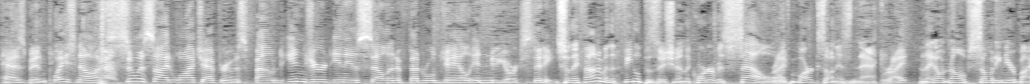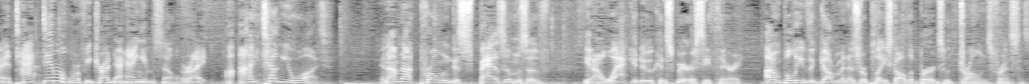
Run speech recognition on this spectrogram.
has been placed now on suicide watch after he was found injured in his cell at a federal jail in New York City. So they found him in the fetal position in the corner of his cell Right. with marks on his neck. Right. And they don't know if somebody nearby attacked him or if he tried to hang himself. Right. I, I tell you what, and I'm not prone to spasms of, you know, wackadoo conspiracy theory. I don't believe the government has replaced all the birds with drones, for instance.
